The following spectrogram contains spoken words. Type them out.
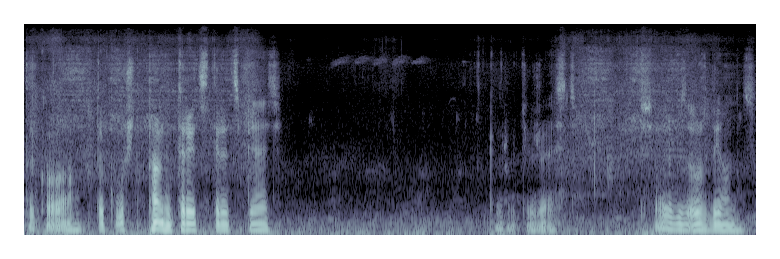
Такого, таку ж там 30-35. Коротше, жесть. Все як завжди у нас.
